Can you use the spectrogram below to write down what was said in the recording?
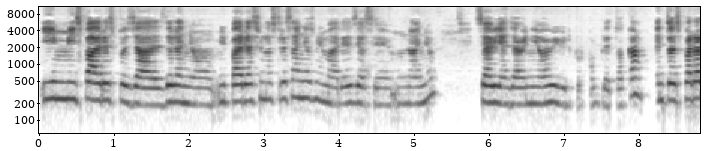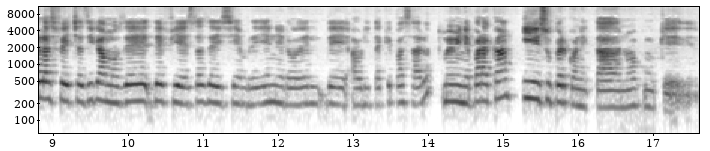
y mis padres pues ya desde el año, mi padre hace unos tres años, mi madre desde hace un año, se habían ya venido a vivir por completo acá. Entonces, para las fechas, digamos, de, de fiestas de diciembre y enero de, de, ahorita que pasaron, me vine para acá y súper conectada, ¿no? Como que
